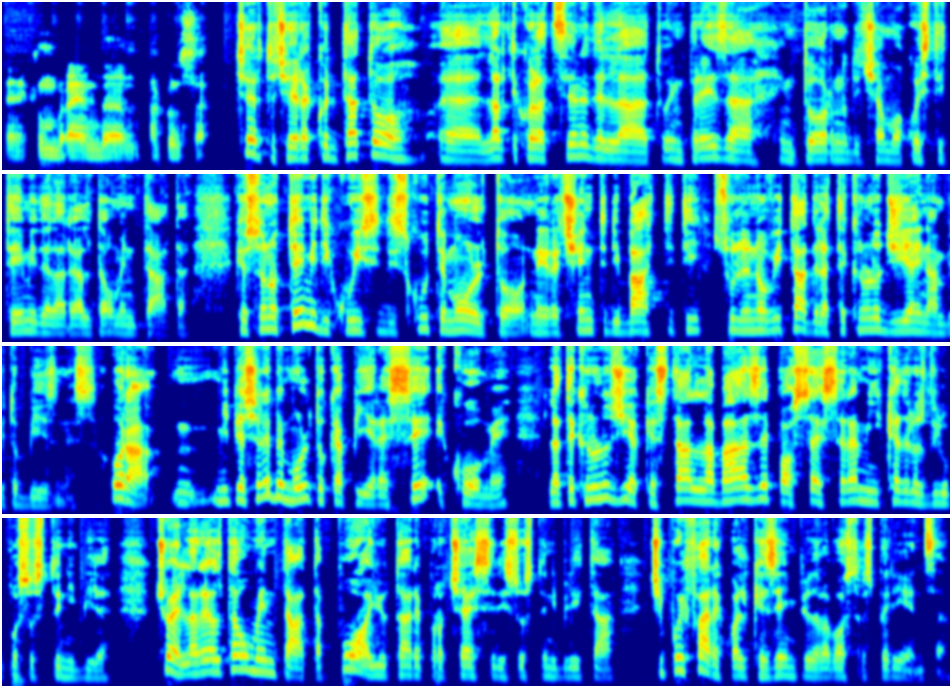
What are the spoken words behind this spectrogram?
eh, che un brand ha con sé. Certo, ci hai raccontato eh, l'articolazione della tua impresa intorno diciamo, a questi temi della realtà aumentata, che sono temi di cui si discute molto nei recenti dibattiti sulle novità della tecnologia in ambito business. Ora, m- mi piacerebbe molto capire se e come la tecnologia che sta alla base possa essere amica dello sviluppo sostenibile, cioè la realtà aumentata può aiutare processi di sostenibilità. Ci puoi fare qualche esempio dalla vostra esperienza?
